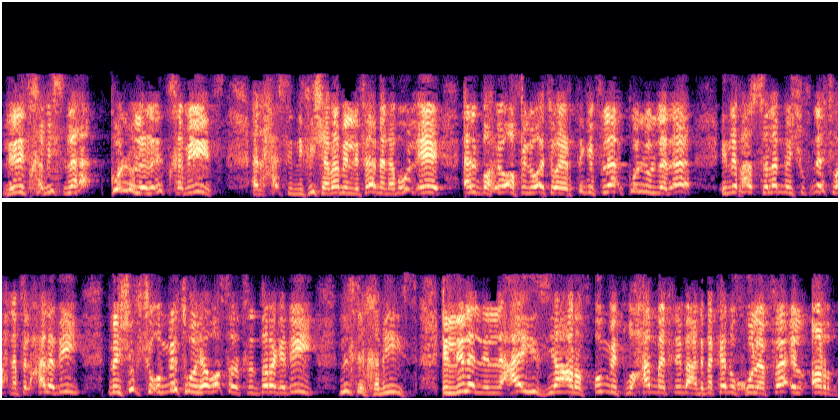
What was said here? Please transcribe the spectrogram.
ليلة خميس لا. كله ليله خميس أنا حاسس إن في شباب اللي فاهم. أنا بقول إيه؟ قلبه هيقف الوقت ويرتجف لا كله إلا ده. النبي عليه السلام ما يشوفناش وإحنا في الحالة دي. ما يشوفش أمته وهي وصلت للدرجة دي. ليله الخميس الليلة اللي, اللي عايز يعرف أمة محمد ليه بعد ما كانوا خلفاء الأرض.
